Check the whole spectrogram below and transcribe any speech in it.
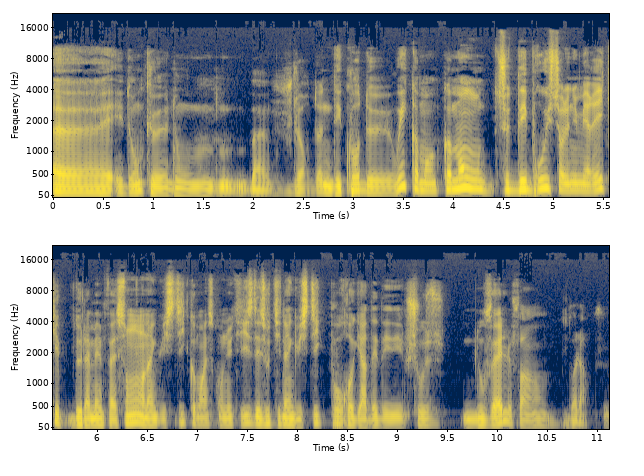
Euh, et donc, euh, donc bah, je leur donne des cours de oui comment comment on se débrouille sur le numérique et de la même façon en linguistique comment est-ce qu'on utilise des outils linguistiques pour regarder des choses nouvelles. Enfin voilà. je-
